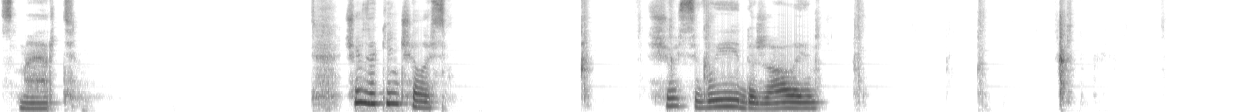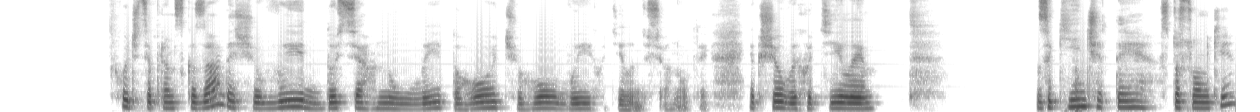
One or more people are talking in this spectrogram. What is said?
Смерть. Щось закінчилось. Щось ви дожали. Хочеться прям сказати, що ви досягнули того, чого ви хотіли досягнути. Якщо ви хотіли закінчити стосунки,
